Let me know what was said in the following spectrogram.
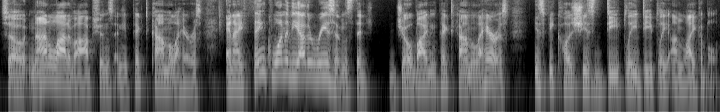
So not a lot of options, and he picked Kamala Harris. And I think one of the other reasons that Joe Biden picked Kamala Harris is because she's deeply, deeply unlikable.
